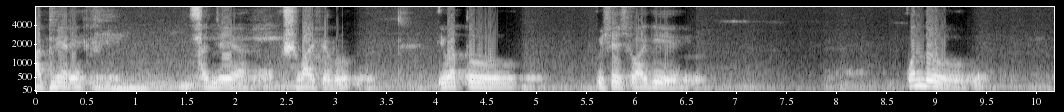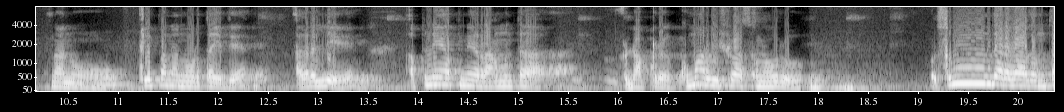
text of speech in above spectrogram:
ಆತ್ಮೀಯರೇ ಸಂಜೆಯ ಶುಭಾಶಯಗಳು. ಇವತ್ತು ವಿಶೇಷವಾಗಿ ಒಂದು ನಾನು ಕ್ಲಿಪ್ಪನ್ನು ನೋಡ್ತಾ ಇದ್ದೆ. ಅದರಲ್ಲಿ ಅಪ್ನೇ ಅಪ್ನೆ ರಾಮ್ ಅಂತ ಡಾಕ್ಟರ್ ಕುಮಾರ್ ವಿಶ್ವಾಸನವರು ಸುಂದರವಾದಂಥ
